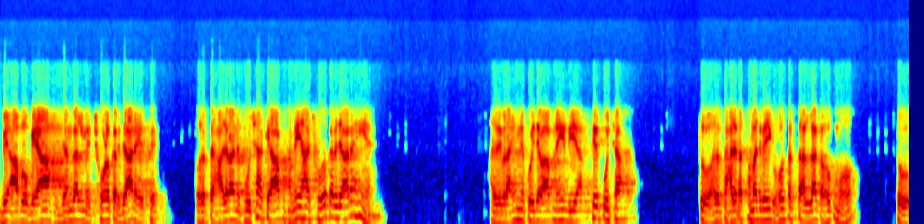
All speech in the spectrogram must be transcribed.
बेआबो गया, जंगल में छोड़कर जा रहे थे तो हज़रत हाजरा ने पूछा कि आप हमें यहाँ छोड़कर जा रही हैं? हज़रत इब्राहिम ने कोई जवाब नहीं दिया, फिर पूछा तो हज़रत हाजरा समझ गई कि हो सकता है अल्लाह का हुक्म हो तो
